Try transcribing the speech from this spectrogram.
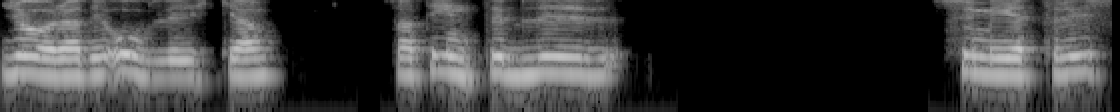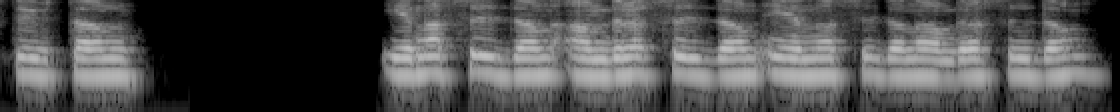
göra det olika så att det inte blir symmetriskt utan ena sidan, andra sidan, ena sidan, andra sidan.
